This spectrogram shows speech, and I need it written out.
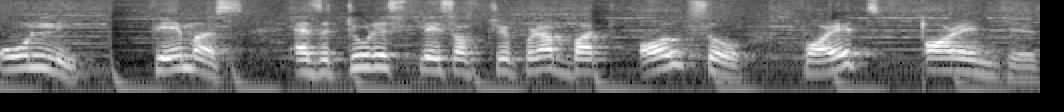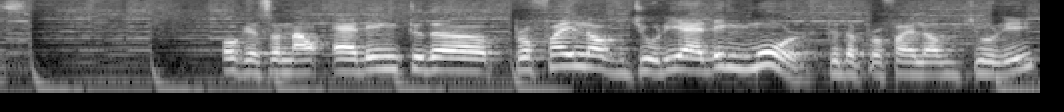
only famous as a tourist place of Tripura but also for its oranges. Okay, so now adding to the profile of Juri, adding more to the profile of Juri,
